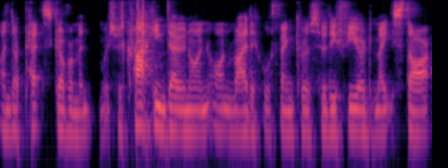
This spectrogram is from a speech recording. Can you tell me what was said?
under Pitt's government, which was cracking down on, on radical thinkers who they feared might start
